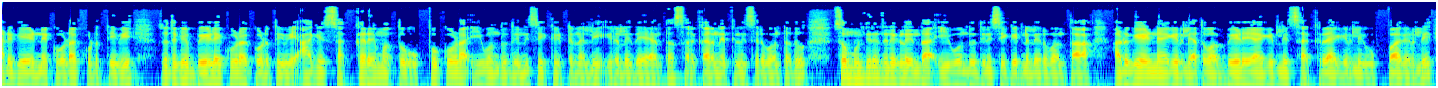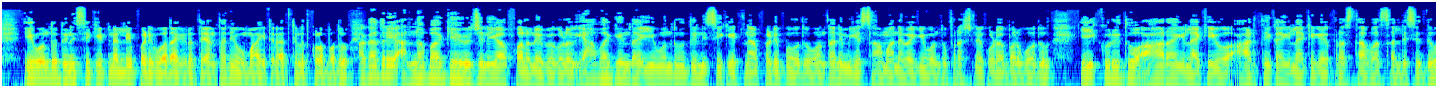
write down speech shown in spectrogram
ಅಡುಗೆ ಎಣ್ಣೆ ಕೂಡ ಕೊಡ್ತೀವಿ. ಜೊತೆಗೆ ಬೇಳೆ ಕೂಡ ಕೊಡ್ತೀವಿ. ಹಾಗೆ ಸಕ್ಕರೆ ಮತ್ತು ಉಪ್ಪು ಕೂಡ ಈ ಒಂದು ದಿನಸಿ ಕಿಟ್ನಲ್ಲಿ ಇರಲಿದೆ ಅಂತ ಸರ್ಕಾರನೇ ತಿಳಿಸಿರುವಂಥದ್ದು. ಸೊ, ಮುಂದಿನ ದಿನಗಳಿಂದ ಈ ಒಂದು ದಿನಸಿ ಕಿಟ್ನಲ್ಲಿರುವಂಥ ಅಡುಗೆ ಎಣ್ಣೆ ಆಗಿರಲಿ ಅಥವಾ ಬೇಳೆ ಆಗಿರಲಿ ಸಕ್ಕರೆ ಆಗಿರಲಿ, ಉಪ್ಪಾಗಿರಲಿ ಈ ಒಂದು ದಿನಸಿ ಕಿಟ್ನಲ್ಲಿ ಪಡಿಬೋದಾಗಿರುತ್ತೆ ಅಂತ ನೀವು ಮಾಹಿತಿನ ತಿಳಿದುಕೊಳ್ಬೋದು ಹಾಗಾದರೆ ಅನ್ನಭಾಗ್ಯ ಯೋಜನೆಯ ಫಲಾನುಭವಿಗಳು ಯಾವಾಗಿಂದ ಈ ಒಂದು ದಿನಸಿ ಕಿಟ್ನ ಪಡಿಬಹುದು ಅಂತ ನಿಮಗೆ ಸಾಮಾನ್ಯವಾಗಿ ಒಂದು ಪ್ರಶ್ನೆ ಕೂಡ ಬರ್ಬೋದು. ಈ ಕುರಿತು ಆಹಾರ ಇಲಾಖೆಯು ಆರ್ಥಿಕ ಇಲಾಖೆಗೆ ಪ್ರಸ್ತಾವ ಸಲ್ಲಿಸಿದ್ದು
